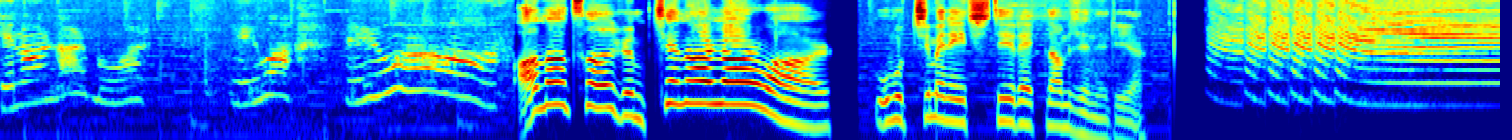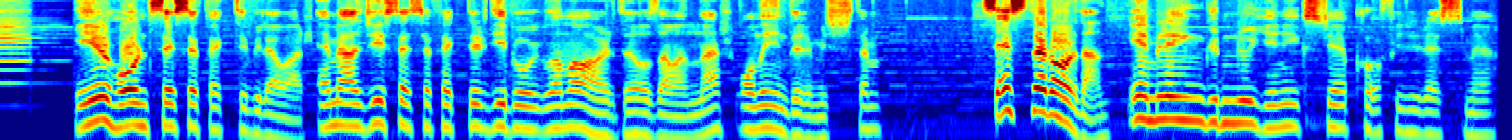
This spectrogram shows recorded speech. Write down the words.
Kenarlar mı var? Eyvah! Eyvah! Aman tanrım kenarlar var. Umut Çimen HD reklam jeneriği. Airhorn ses efekti bile var. MLG ses efektleri diye bir uygulama vardı o zamanlar. Onu indirmiştim. Sesler oradan. Emre'nin günlüğü yeni XC profili resmi.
